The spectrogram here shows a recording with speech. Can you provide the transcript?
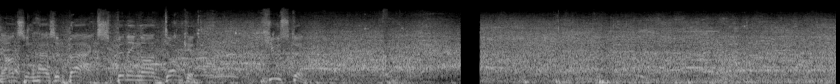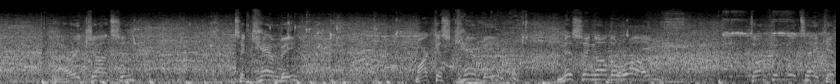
Johnson has it back, spinning on Duncan. Houston. Larry Johnson to Camby. Marcus Camby missing on the run. Duncan will take it.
